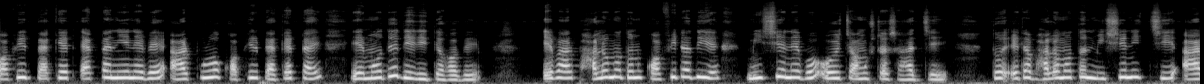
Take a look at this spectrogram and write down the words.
কফির প্যাকেট একটা নিয়ে নেবে আর পুরো কফির প্যাকেটটাই এর মধ্যে দিয়ে দিতে হবে। এবার ভালো মতন কফিটা দিয়ে মিশিয়ে নেব ওই চামচটার সাহায্যে। তো এটা ভালো মতন মিশিয়ে নিচ্ছি আর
